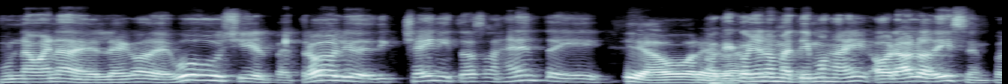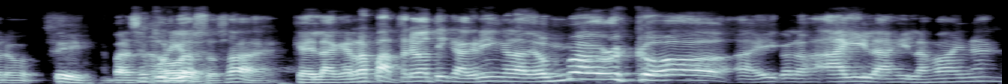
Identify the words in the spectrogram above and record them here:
una vaina del ego de Bush y el petróleo, de Dick Cheney y toda esa gente. Y Sí, ahora. ¿para qué coño nos metimos ahí? Ahora lo dicen, pero Sí. me parece ahora. curioso, ¿sabes? Que la guerra patriótica gringa, la de America, ahí con los águilas y las vainas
